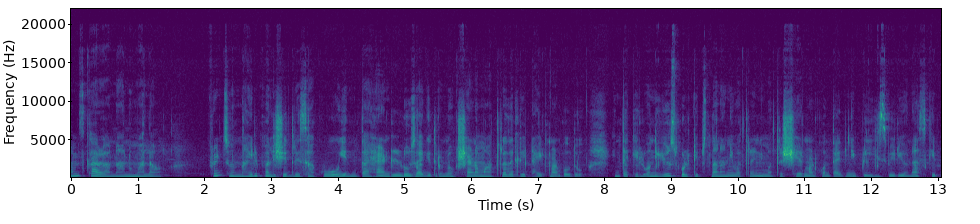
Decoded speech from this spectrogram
ನಮಸ್ಕಾರ, ನಾನು ಮಾಲಾ. ಫ್ರೆಂಡ್ಸ್ ಒಂದು ನೈಲ್ ಪಾಲಿಶ್ ಇದ್ದರೆ ಸಾಕು ಎಂಥ ಹ್ಯಾಂಡಲ್ ಲೂಸ್ ಆಗಿದ್ರೂ ಕ್ಷಣ ಮಾತ್ರದಲ್ಲಿ ಟೈಟ್ ಮಾಡ್ಬೋದು. ಇಂಥ ಕೆಲವೊಂದು ಯೂಸ್ಫುಲ್ ಟಿಪ್ಸ್ನ ನಾನು ಇವತ್ತು ನಿಮ್ಮ ಹತ್ರ ಶೇರ್ ಮಾಡ್ಕೊತಾ ಇದ್ದೀನಿ. ಪ್ಲೀಸ್ ವಿಡಿಯೋನ ಸ್ಕಿಪ್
